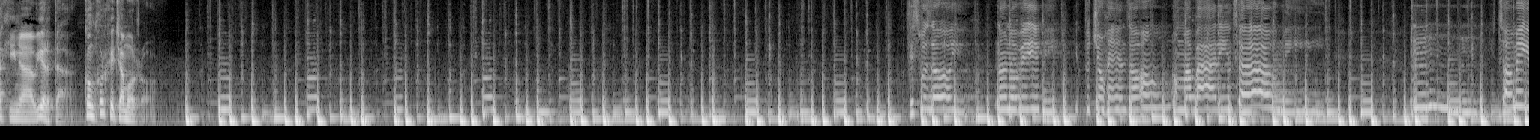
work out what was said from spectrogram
Página Abierta con Jorge Chamorro. This was all you, none of it me. You put your hands on on my body and told me. Mm -hmm. you told me. You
